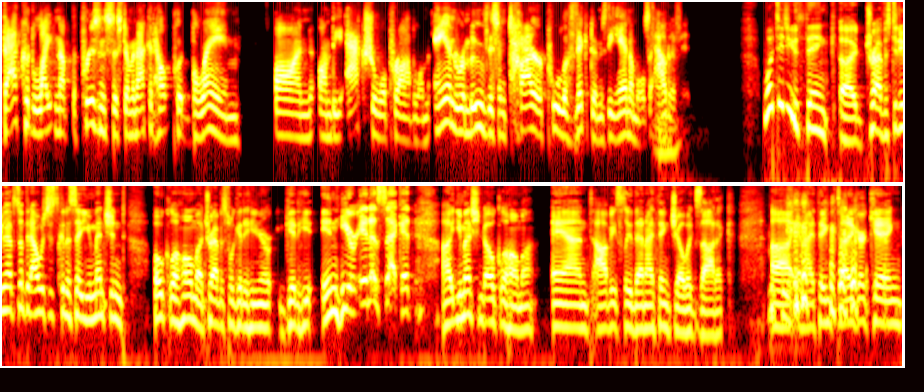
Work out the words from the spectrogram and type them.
That could lighten up the prison system and that could help put blame on, on the actual problem and remove this entire pool of victims, the animals, out of it. What did you think, uh, Travis? Did you have something? I was just going to say you mentioned Oklahoma. Travis will get here, get in here in a second. Uh, you mentioned Oklahoma, and obviously, then I think Joe Exotic, uh, and I think Tiger King.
